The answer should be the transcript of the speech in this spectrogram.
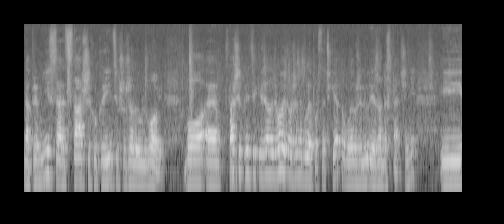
напрямні серед старших українців, що жили у Львові. Бо е, старші українці, які жили у Львові, то вже не були простачки, то були вже люди забезпечені. І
